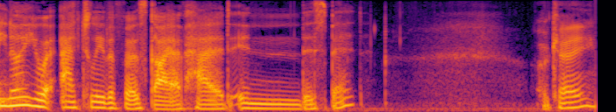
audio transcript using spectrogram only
You know, you were actually the first guy I've had in this bed. Okay.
